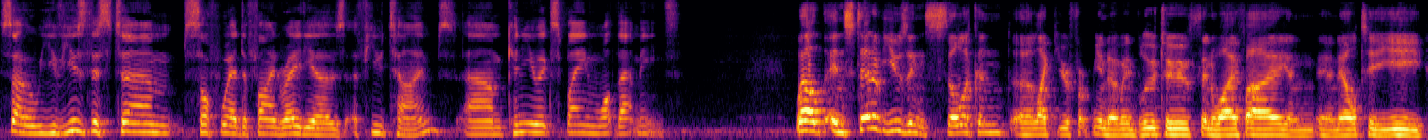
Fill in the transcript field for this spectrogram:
So you've used this term software-defined radios a few times. Um, can you explain what that means? Well, instead of using silicon uh, like you're, you know, in Bluetooth and Wi-Fi and, and LTE,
